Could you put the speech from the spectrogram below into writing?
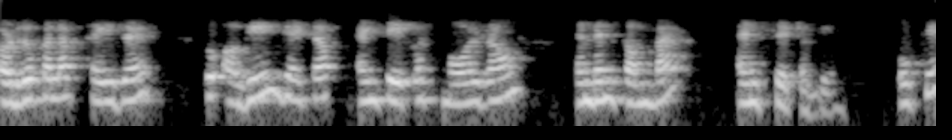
અડધો કલાક થઈ જાય તો again get up and take a small round and then come back and set again okay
